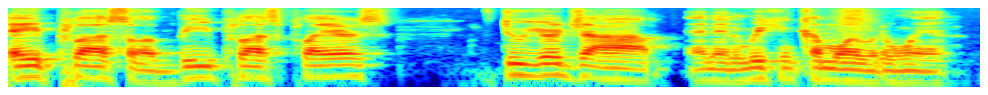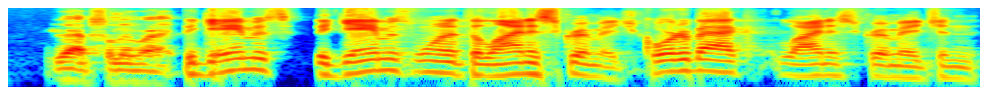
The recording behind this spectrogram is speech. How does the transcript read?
A plus or B plus players. Do your job, and then we can come away with a win. You're absolutely right. The game is the game is won at the line of scrimmage, quarterback line of scrimmage, and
